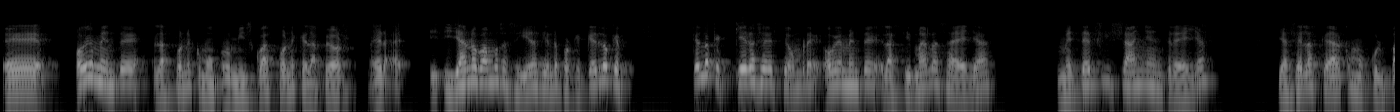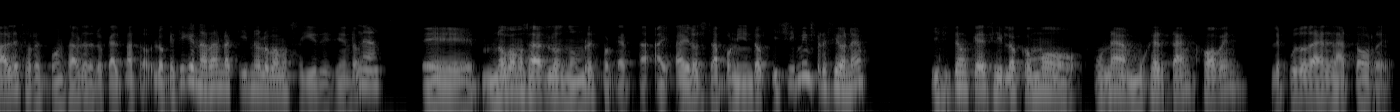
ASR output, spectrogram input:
Eh, obviamente las pone como promiscuas, pone que la peor era, y, y ya no vamos a seguir haciendo porque ¿qué es lo que, qué es lo que quiere hacer este hombre? Obviamente lastimarlas a ellas, meter cizaña entre ellas y hacerlas quedar como culpables o responsables de lo que al pasó. Lo que sigue narrando aquí no lo vamos a seguir diciendo. no. Eh, no vamos a dar los nombres porque ahí, ahí los está poniendo. Y sí me impresiona, y sí tengo que decirlo, como una mujer tan joven le pudo dar en la torre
